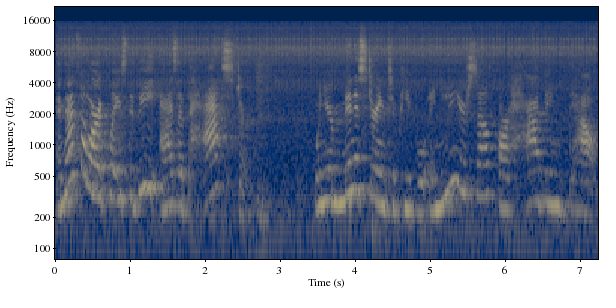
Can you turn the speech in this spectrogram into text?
And that's a hard place to be as a pastor when you're ministering to people and you yourself are having doubts.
